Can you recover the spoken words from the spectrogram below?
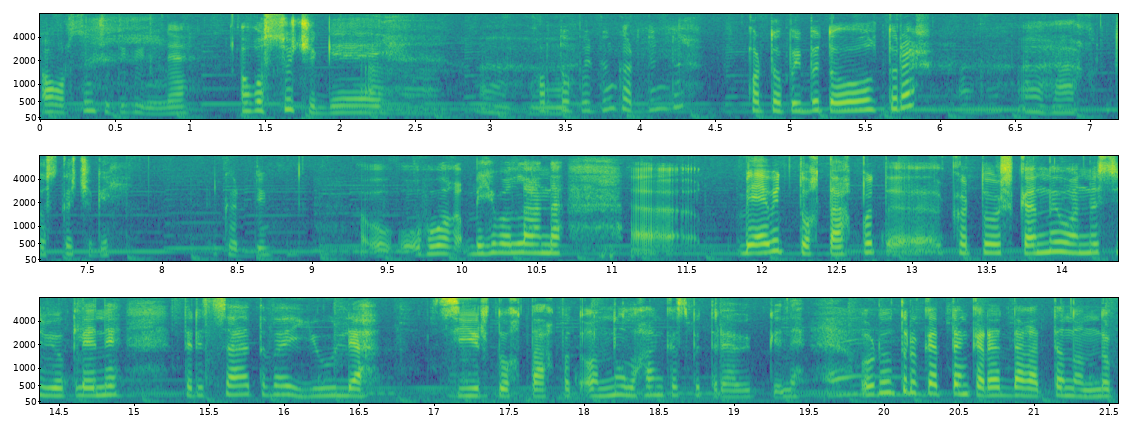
Огурсун чүтүк үйүнне. Огосу чүгей. Картопуйдун көрдүндү? Картопый бут ол турар. Ага, тоска чүгей. Көрдүң. Бихи боллаана бэбит тухтахпыт картошканы онны сүйөклени 30 июля сир тухтахпыт онну улахан кыспыт трәбик күне. Ору туркаттан караддагаттан оннук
